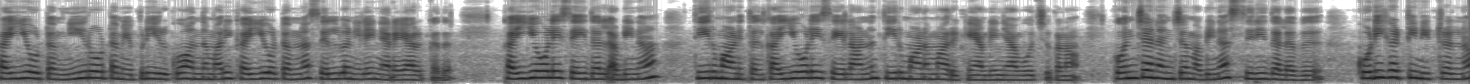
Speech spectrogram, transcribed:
கையோட்டம் நீரோட்டம் எப்படி இருக்கோ அந்த மாதிரி கையோட்டம்னா செல்வ நிலை நிறையா இருக்குது. கையோலை செய்தல் அப்படின்னா தீர்மானித்தல். கையோலை செய்யலான்னு தீர்மானமாக இருக்கேன் அப்படின்னு ஞாபகம் வச்சுக்கலாம். கொஞ்ச நஞ்சம் அப்படின்னா சிறிதளவு. கொடிகட்டி நிற்றல்னா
